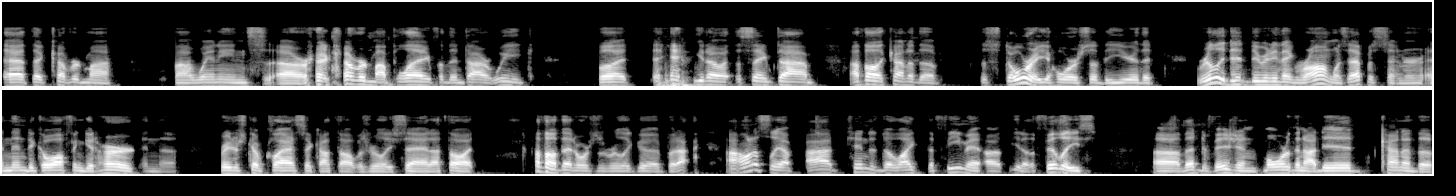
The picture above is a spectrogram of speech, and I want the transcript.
that. That covered my my winnings or covered my play for the entire week. But you know, at the same time, I thought kind of the the story horse of the year that really didn't do anything wrong was Epicenter, and then to go off and get hurt in the Breeders' Cup Classic, I thought was really sad. I thought I thought that horse was really good, but I, I honestly I, I tended to like the female, uh, you know, the fillies, uh, that division more than I did kind of the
